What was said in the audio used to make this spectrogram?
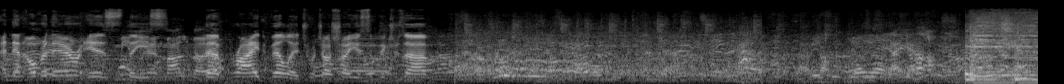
and then over there is the, the Pride Village, which I'll show you some pictures of. It's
